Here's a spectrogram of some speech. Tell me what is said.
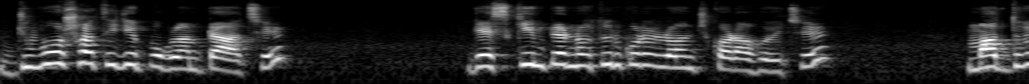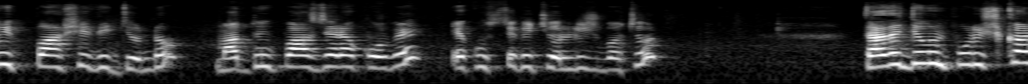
যুবসাথী যে প্রোগ্রামটা আছে, যে স্কিমটা নতুন করে লঞ্চ করা হয়েছে, মাধ্যমিক পাশেদের জন্য। মাধ্যমিক পাস যারা করবে, একুশ থেকে চল্লিশ বছর, তাদের যেমন পরিষ্কার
